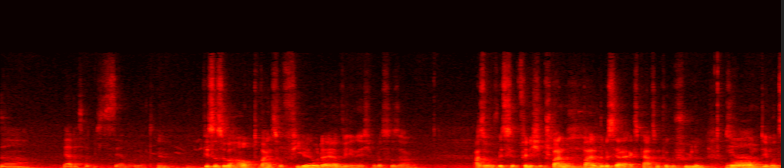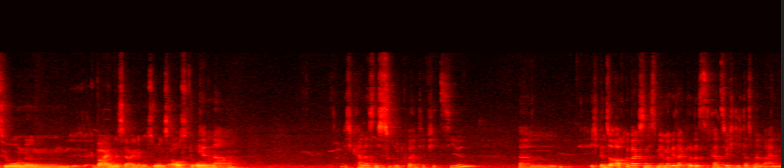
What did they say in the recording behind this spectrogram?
äh, ja, das hat mich sehr berührt. Ja. Wie ist es überhaupt? Weinst du viel oder eher wenig, würdest du sagen? Also finde ich spannend, weil du bist ja Expertin für Gefühle so, ja. und Emotionen. Weinen ist ja ein Emotionsausdruck. Genau. Ich kann das nicht so gut quantifizieren. Ähm, ich bin so aufgewachsen, dass mir immer gesagt wurde, es ist ganz wichtig, dass man weinen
